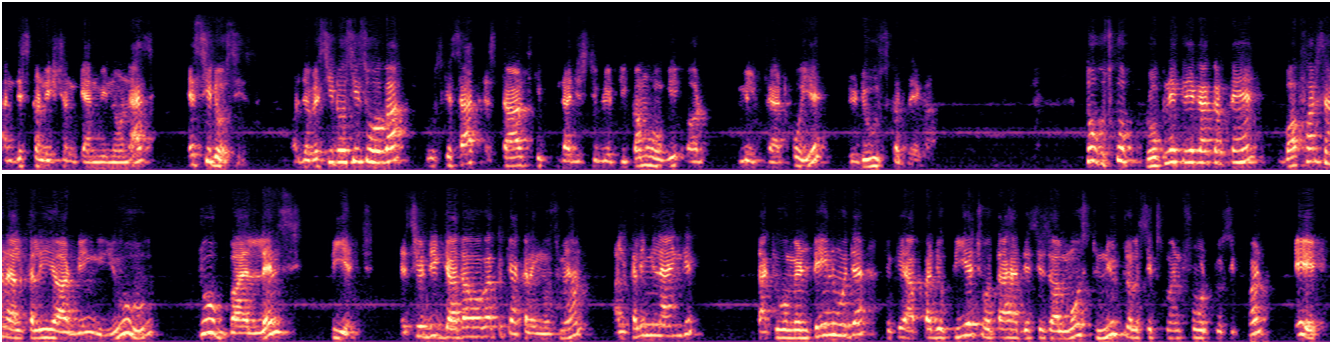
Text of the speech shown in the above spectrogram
and this condition can be known as acidosis और जब एसिडोसिस होगा तो उसके साथ स्टार्च की डाइजेस्टिबिलिटी कम होगी और मिल्क फैट को ये रिड्यूस कर देगा। तो उसको रोकने के लिए क्या करते हैं? Buffers and alkali are being used to balance pH acidic ज़्यादा होगा तो क्या करेंगे? उसमें हम अल्कली मिलाएँगे ताकि वो मेंटेन हो जाए, क्योंकि आपका जो पीएच होता है this is almost neutral 6.4 to 6.8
